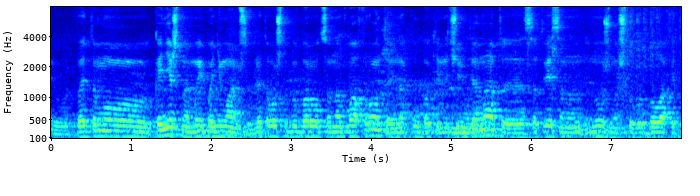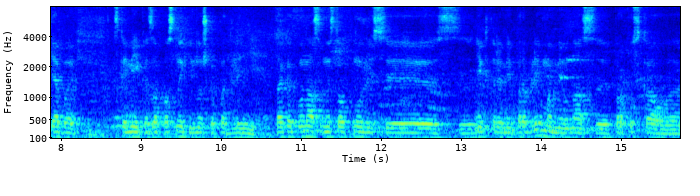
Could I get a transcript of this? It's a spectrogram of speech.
Вот. Поэтому, конечно, мы понимаем, что для того, чтобы бороться на два фронта, и на кубок, и на чемпионат, э, соответственно, нужно, чтобы была хотя бы скамейка запасных немножко подлиннее. Так как у нас мы столкнулись э, с некоторыми проблемами, у нас э, пропускал э,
